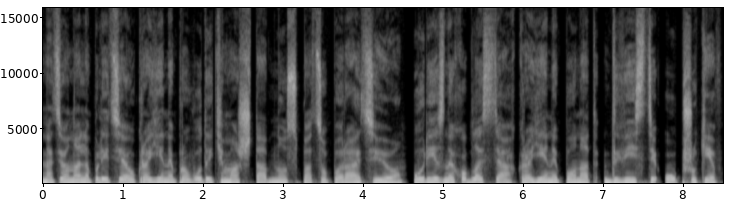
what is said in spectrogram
Національна поліція України проводить масштабну спецоперацію у різних областях країни. Понад 200 обшуків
